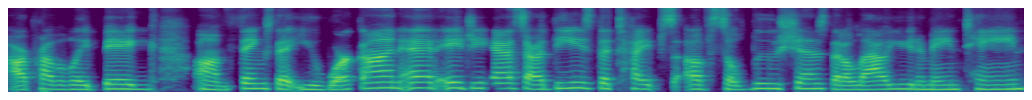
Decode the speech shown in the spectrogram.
are probably big um, things that you work on at ags are these the types of solutions that allow you to maintain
